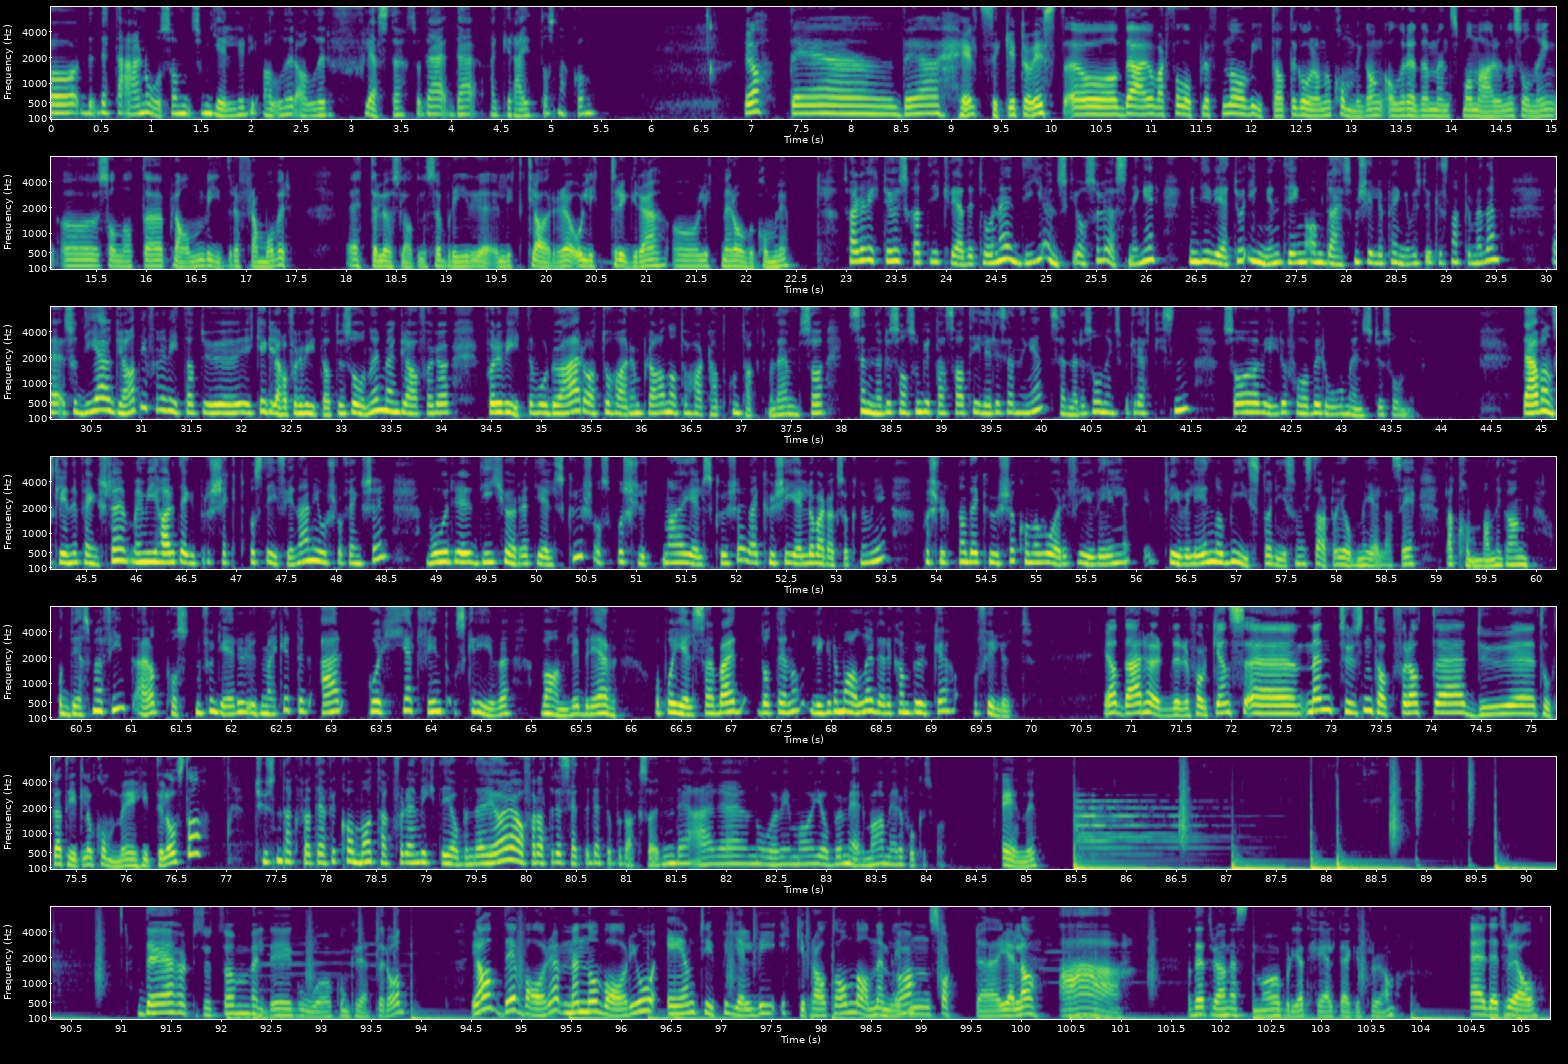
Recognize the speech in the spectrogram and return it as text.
og dette er noe som, som gjelder de aller, aller fleste. Så det, det er greit å snakke om. Ja, det, det er helt sikkert og visst. Og det er jo i hvert fall oppløftende å vite at det går an å komme i gang allerede mens man er under soning, øh, sånn at øh, planen videre framover etter løslatelse blir litt klarere og litt tryggere og litt mer overkommelig. Så er det viktig å huske at de kreditorene, de ønsker jo også løsninger, men de vet jo ingenting om deg som skylder penger hvis du ikke snakker med dem. Eh, Så de er jo glad for å vite at du, ikke glad for å vite at du soner, men glad for å, for å vite hvor du er, og at du har en plan, og at du har tatt kontakt med dem. Så sender du sånn som gutta sa tidligere i sendingen, sender du soningsbekreftelsen, så vil du få bero mens du soner. Det er vanskelig inn i fengselet, men vi har et eget prosjekt på Stifinneren i Oslo fengsel, hvor eh, de kjører et gjeldskurs, Også på slutten av gjeldskurset, det er kurs i gjeld og hverdagsøkonomi, på slutten av det kurset kommer våre frivillige inn og bistår de som vil starte å jobbe med gjelda si. Da kommer man i gang. Og det som er fint, er at posten fungerer utmerket. Det er, går helt fint å skrive vanlig brev. Og på gjeldsarbeid.no ligger det maler dere kan bruke og fylle ut. Ja, der hører dere, folkens. Eh, Men tusen takk for at eh, du eh, tok deg tid til å komme hit til oss, da. Tusen takk for at jeg fikk komme, og takk for den viktige jobben dere gjør, og for at dere setter dette på dagsorden. Det er noe vi må jobbe mer med og ha mer fokus på. Enig. Det hørtes ut som veldig gode og konkrete råd. Ja, det var det, men nå var det jo én type gjeld vi ikke prata om, da, nemlig ja. den svarte gjelda. Ah, og det tror jeg nesten må bli et helt eget program. Eh, det tror jeg òg.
